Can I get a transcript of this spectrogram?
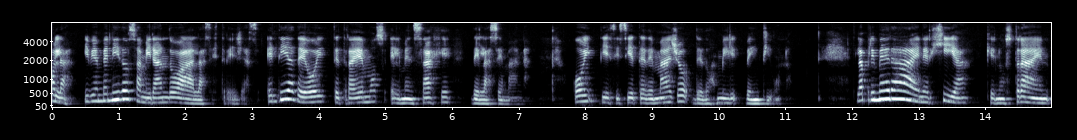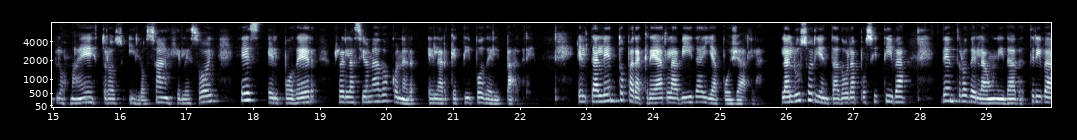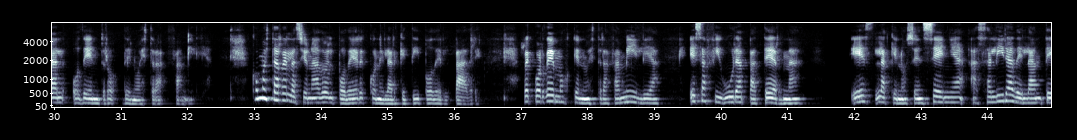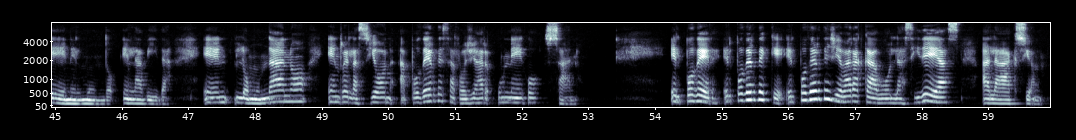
Hola y bienvenidos a Mirando a las Estrellas. El día de hoy te traemos el mensaje de la semana. Hoy 17 de mayo de 2021. La primera energía que nos traen los maestros y los ángeles hoy es el poder relacionado con el, el arquetipo del Padre, el talento para crear la vida y apoyarla, la luz orientadora positiva dentro de la unidad tribal o dentro de nuestra familia. ¿Cómo está relacionado el poder con el arquetipo del padre? Recordemos que nuestra familia, esa figura paterna, es la que nos enseña a salir adelante en el mundo, en la vida, en lo mundano, en relación a poder desarrollar un ego sano. El poder, ¿el poder de qué? El poder de llevar a cabo las ideas a la acción.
